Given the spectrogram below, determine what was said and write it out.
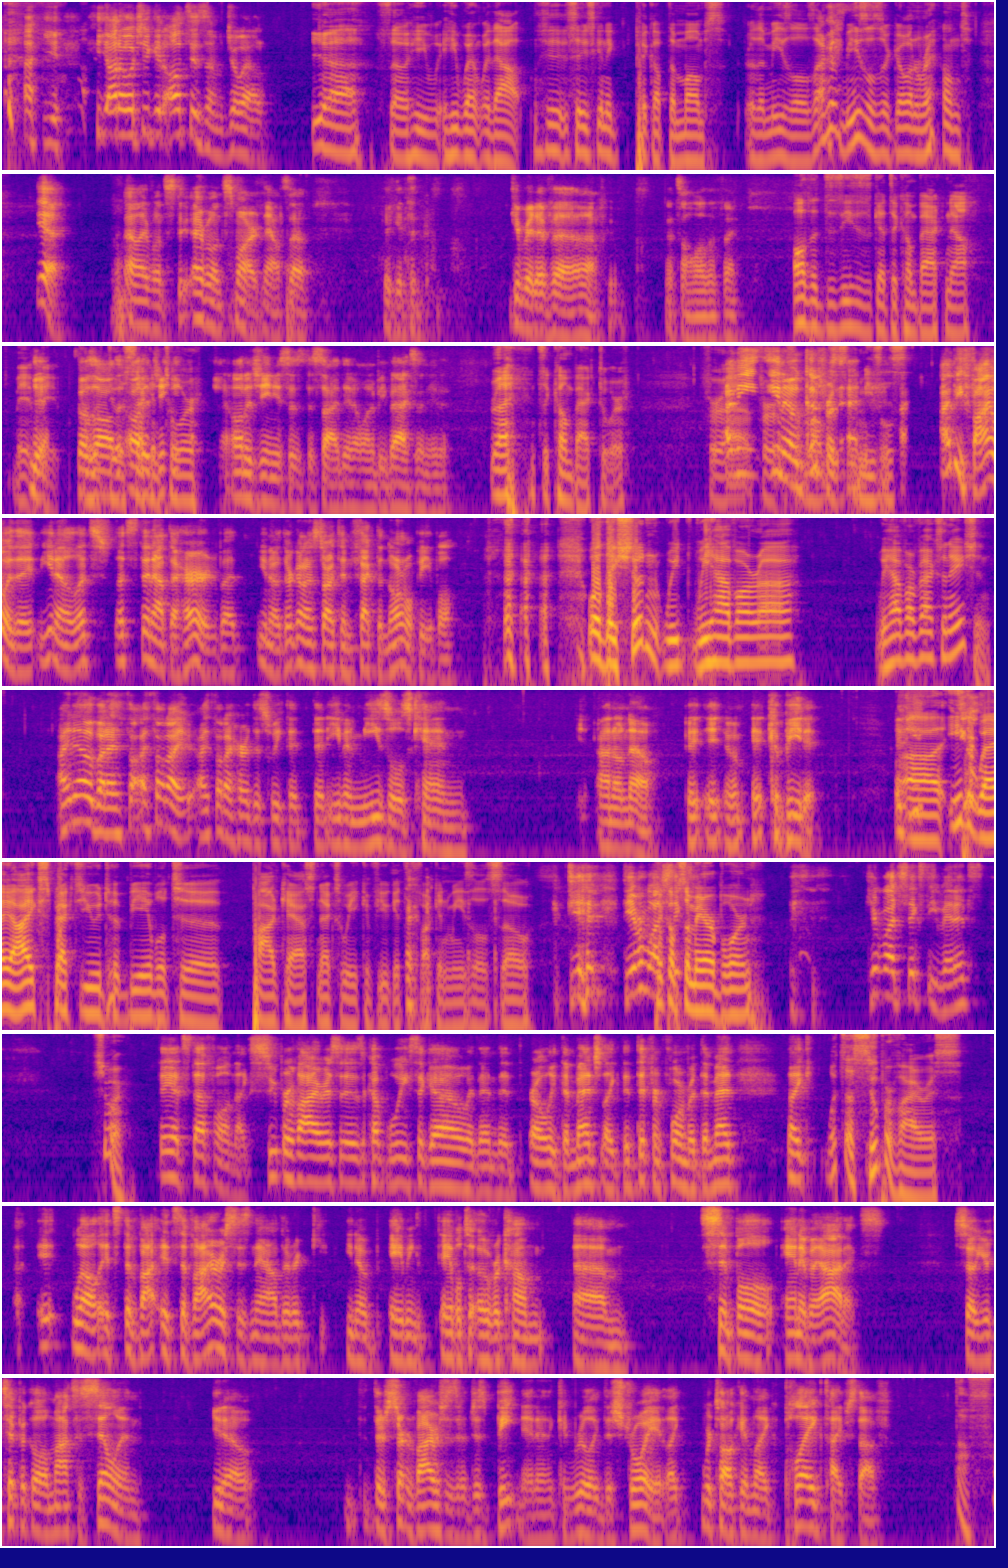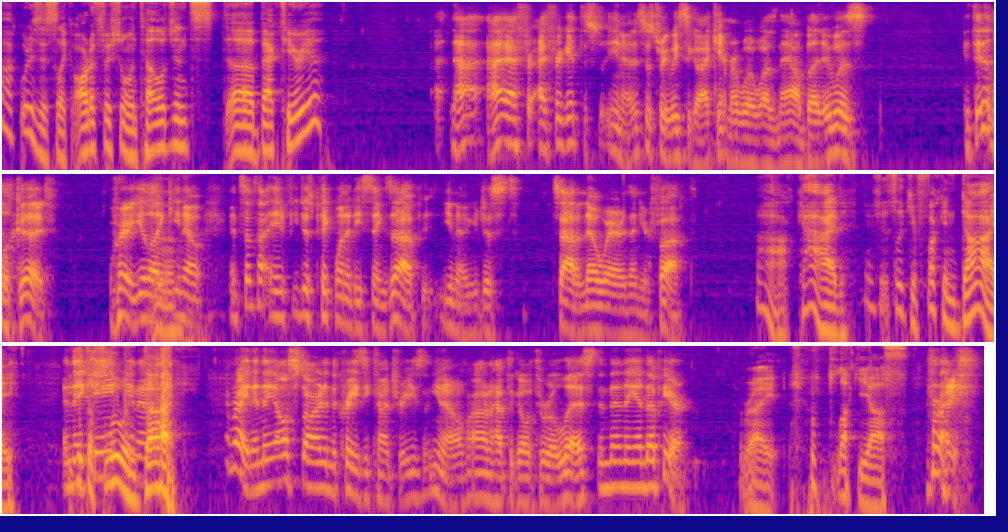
you, y'all don't want you to get autism, Joel. yeah. So he he went without. So he's gonna pick up the mumps or the measles. I heard measles are going around. Yeah. Well, everyone's stu- everyone's smart now, so we get to get rid of. Uh, that's a whole other thing. all the diseases get to come back now. Maybe, Yeah, because all the, all, the second geni- tour. all the geniuses decide they don't want to be vaccinated. Right, it's a comeback tour. For I uh, mean, for- you know, good for that. Measles. I'd be fine with it. You know, let's let's thin out the herd, but you know they're going to start to infect the normal people. well, they shouldn't. We we have our uh, we have our vaccination. I know, but I thought I thought I I thought I heard this week that that even measles can. I don't know. It it, it could beat it. You- Uh, either way, I expect you to be able to podcast next week if you get the fucking measles. So do you, do you ever watch pick up 60, some airborne. you watch 60 Minutes? Sure. They had stuff on like super viruses a couple weeks ago, and then the early dementia, like the different form of dementia. Like What's a super virus? it, well, it's the vi- it's the viruses now that are you know able able to overcome um, simple antibiotics. So your typical amoxicillin, you know, there's certain viruses that have just beaten it and it can really destroy it. Like we're talking like plague type stuff. the fuck? What is this? Like artificial intelligence uh, bacteria? Now I, I, I forget this. You know, this was three weeks ago. I can't remember what it was now, but it was. It didn't look good. Where you're like, Uh. you know, and sometimes if you just pick one of these things up, you know, you just it's out of nowhere and then you're fucked. Oh God! It's like you fucking die. And you they the came, flu you and know, die. Right, and they all start in the crazy countries. You know, I don't have to go through a list, and then they end up here. Right. Lucky us. Right.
